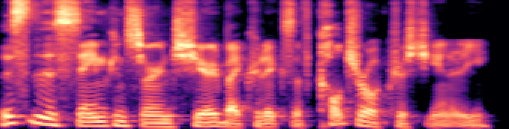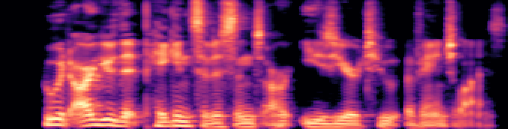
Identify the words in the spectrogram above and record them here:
This is the same concern shared by critics of cultural Christianity who would argue that pagan citizens are easier to evangelize.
